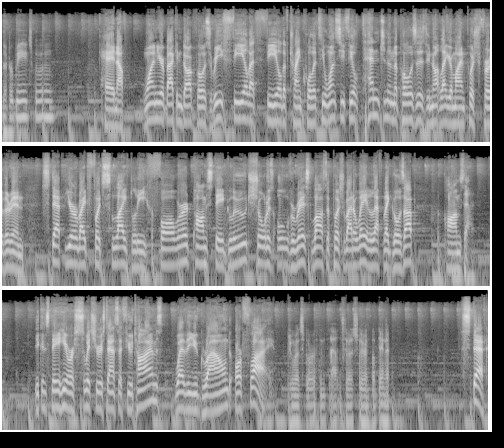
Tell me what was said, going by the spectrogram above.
never. Okay, now, when you're back in dog pose, re-feel that field of tranquility. Once you feel tension in the poses, do not let your mind push further in. Step your right foot slightly forward, palms stay glued, shoulders over wrist, lots of push right away, left leg goes up, palms down. You can stay here or switch your stance a few times, whether you ground or fly. You went north and south, so it's there in it. Step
